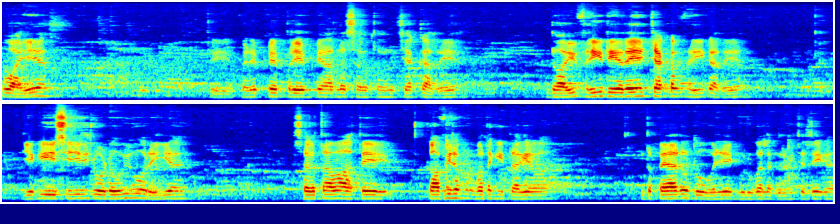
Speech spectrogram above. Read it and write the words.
ਉਹ ਆਏ ਆ ਤੇ ਬੜੇ ਪ੍ਰੇਮ ਪਿਆਰ ਨਾਲ ਸੰਗਤਾਂ ਨੂੰ ਚੈੱਕ ਕਰ ਰਹੇ ਆ। ਦਵਾਈ ਵੀ ਫ੍ਰੀ ਦੇ ਰਹੇ ਚੈੱਕਅਪ ਫ੍ਰੀ ਕਰ ਰਹੇ ਆ। ਜੇ ਕਿ ਈਸੀਜੀ ਦੀ ਲੋੜ ਉਹ ਵੀ ਹੋ ਰਹੀ ਆ। ਸੰਗਤਾਂ ਵਾਸਤੇ ਕਾਫੀ ਦਾ ਪ੍ਰਬੰਧ ਕੀਤਾ ਗਿਆ ਵਾ। ਦੁਪਹਿਰ ਨੂੰ 2 ਵਜੇ ਗੁਰੂ ਘਰ ਲੰਗਰ ਵੀ ਚੱਲੇਗਾ।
